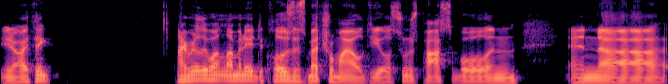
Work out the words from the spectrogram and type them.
You know, I think I really want Lemonade to close this Metromile deal as soon as possible, and and uh,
